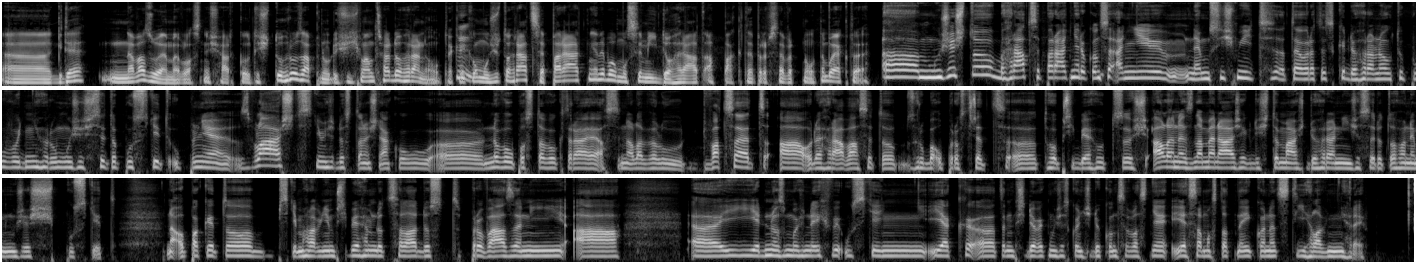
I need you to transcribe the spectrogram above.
Eh, kde navazujeme vlastně šárkou. Když tu hru zapnu, když už mám třeba dohranou, tak hmm. jako můžu to hrát separátně, nebo musím jít dohrát a pak teprve se vrtnout, nebo jak to je? Uh, můžeš to hrát separátně, dokonce ani nemusíš mít teoreticky dohranou tu původní hru, můžeš si to pustit úplně zvlášť s tím, že dostaneš nějakou uh, novou postavu, která je asi na levelu 20 a odehrává se to zhruba uprostřed uh, toho příběhu, což ale neznamená, že když to máš dohraný, že se do toho nemůžeš pustit. Naopak je to s tím hlavním příběhem docela dost provázený a e, jedno z možných vyústění, jak e, ten přídavek může skončit dokonce vlastně je samostatný konec té hlavní hry.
